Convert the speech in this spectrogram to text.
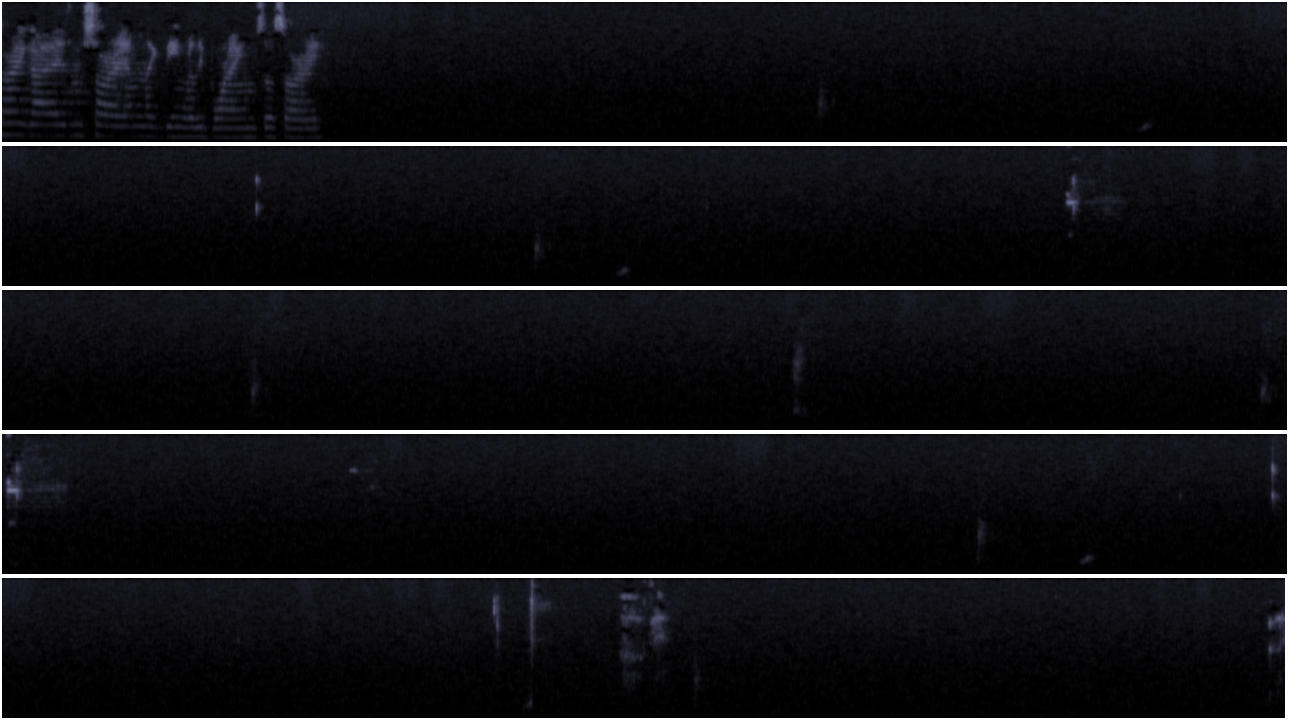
Sorry guys, I'm sorry. I'm like being really boring. I'm so sorry.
